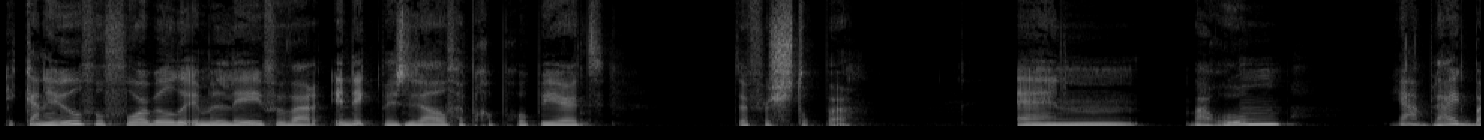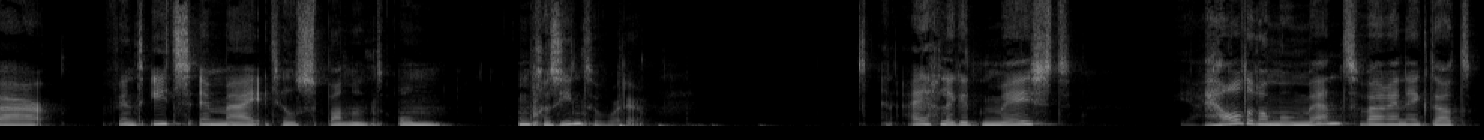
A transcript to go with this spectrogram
ik ken heel veel voorbeelden in mijn leven waarin ik mezelf heb geprobeerd te verstoppen. En waarom? Ja, blijkbaar vindt iets in mij het heel spannend om, om gezien te worden. En eigenlijk het meest heldere moment waarin ik dat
